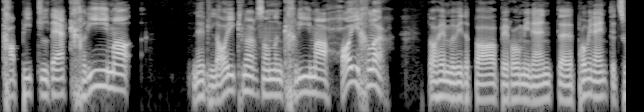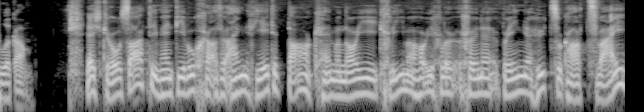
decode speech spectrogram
Kapitel der Klima, nicht Leugner, sondern Klimaheuchler. Da haben wir wieder ein paar prominente, prominente Zugang. Ja, ist grossartig. Wir haben diese Woche, also eigentlich jeden Tag haben wir neue Klimaheuchler können bringen. Heute sogar zwei.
